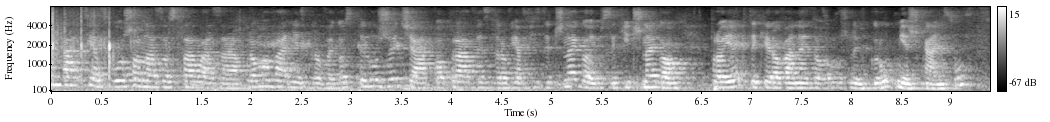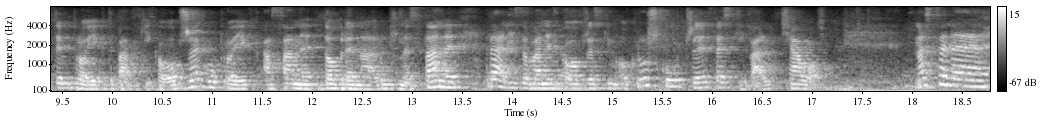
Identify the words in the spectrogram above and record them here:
fundacja zgłoszona została za promowanie zdrowego stylu życia, poprawy zdrowia fizycznego i psychicznego, projekty kierowane do różnych grup mieszkańców, w tym projekt Babki Koło Brzegu, projekt Asany Dobre na różne stany, realizowany w Kołobrzeskim Okruszku, czy festiwal Ciało. Na scenę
